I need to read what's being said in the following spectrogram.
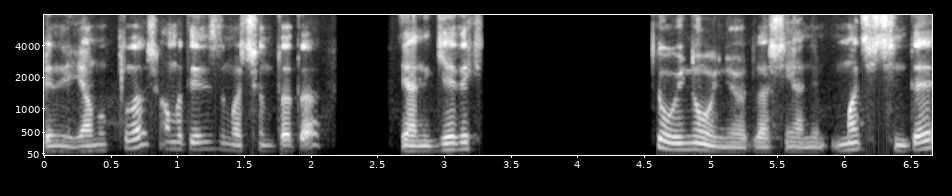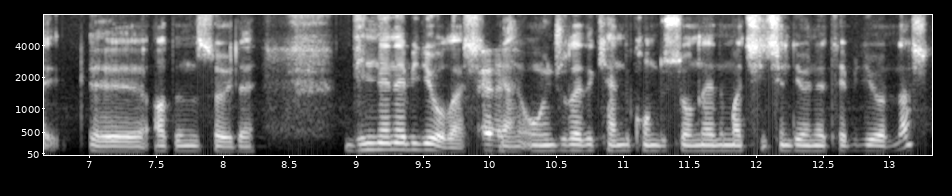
Beni yanılttılar ama Denizli maçında da yani gerekli oyunu oynuyorlar. Yani maç içinde e, adını söyle dinlenebiliyorlar. Evet. Yani oyuncuları kendi kondisyonlarını maç içinde yönetebiliyorlar.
